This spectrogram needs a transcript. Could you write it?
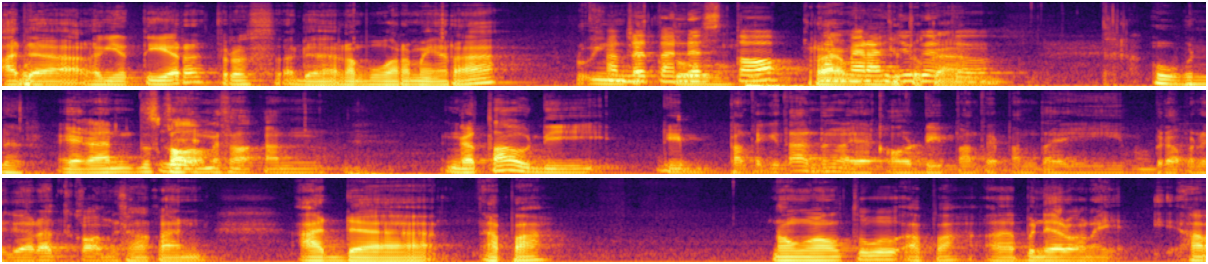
ada lagi nyetir terus ada lampu warna merah lu injek tanda-tanda tuh stop rem merah gitu juga kan. tuh Oh bener. ya kan? Terus kalau Iya. misalkan nggak tahu di di pantai kita ada nggak ya? Kalau di pantai-pantai beberapa negara tuh kalau misalkan ada apa nongol tuh apa eh, bendera warna eh, merah,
